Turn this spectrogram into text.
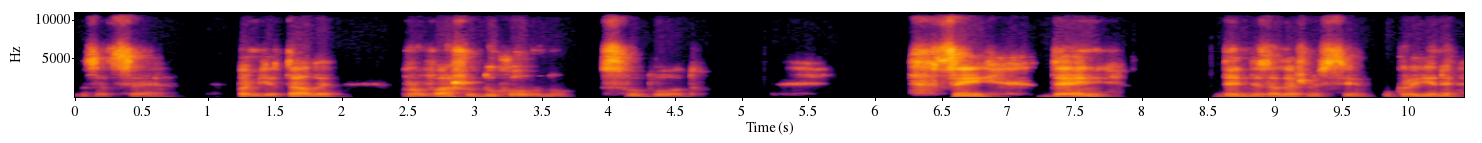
за це, пам'ятали про вашу духовну свободу. В цей день, День Незалежності України,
